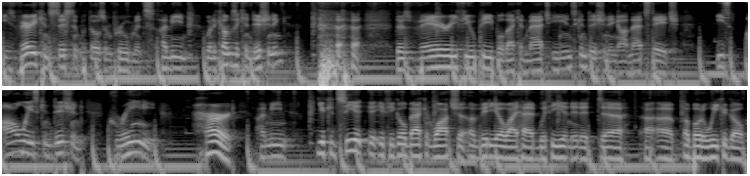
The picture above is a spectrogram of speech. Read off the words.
He's very consistent with those improvements. I mean, when it comes to conditioning, there's very few people that can match Iain's conditioning on that stage. He's always conditioned, grainy, hard. I mean, you could see it if you go back and watch a, a video I had with Iain in it uh, uh, about a week ago.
